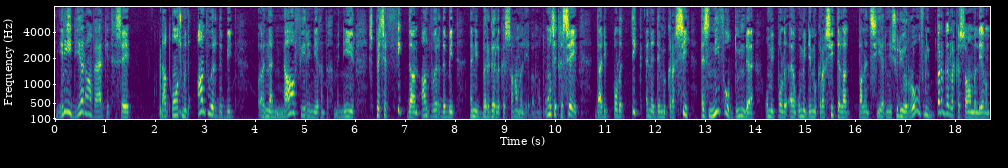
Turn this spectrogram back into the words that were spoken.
En hierdie idee raamwerk het gesê dat ons moet antwoorde bied in 'n na 94 manier spesifiek dan antwoorde bied in die burgerlike samelewing want ons het gesê dat die politiek in 'n demokrasie is nie voldoende om die uh, om die demokrasie te laat balanseer nie. So die rol van die burgerlike samelewing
